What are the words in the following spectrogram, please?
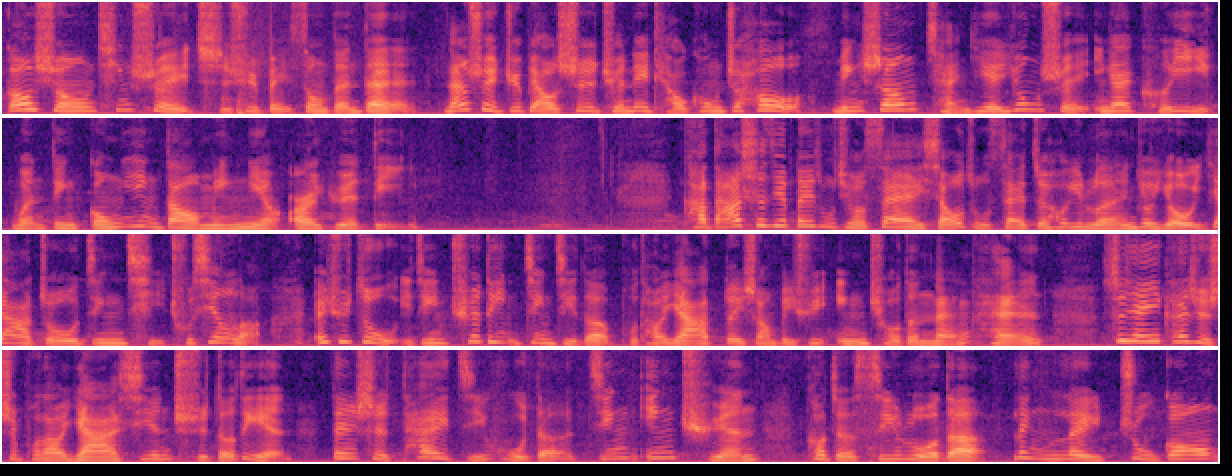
高雄清水持续北送等等。南水局表示，全力调控之后，民生产业用水应该可以稳定供应到明年二月底。卡达世界杯足球赛小组赛最后一轮又有亚洲惊奇出现了。H 组已经确定晋级的葡萄牙对上必须赢球的南韩。虽然一开始是葡萄牙先取得点，但是太极虎的金英权靠着 C 罗的另类助攻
